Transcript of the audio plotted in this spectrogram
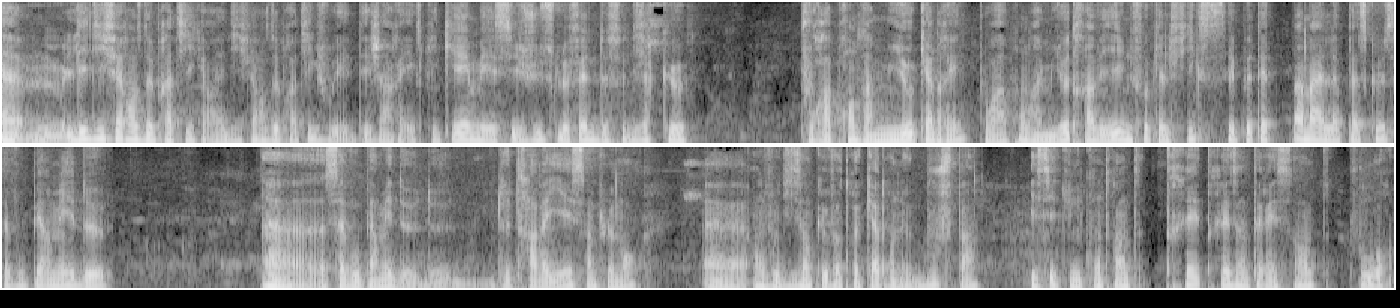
Euh, les différences de pratique, alors les différences de pratique, je vous l'ai déjà réexpliqué, mais c'est juste le fait de se dire que pour apprendre à mieux cadrer, pour apprendre à mieux travailler, une focale fixe, c'est peut-être pas mal parce que ça vous permet de, euh, ça vous permet de, travailler simplement euh, en vous disant que votre cadre ne bouge pas, et c'est une contrainte très très intéressante pour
